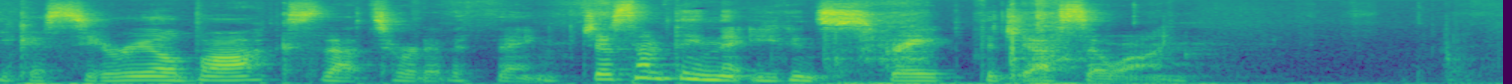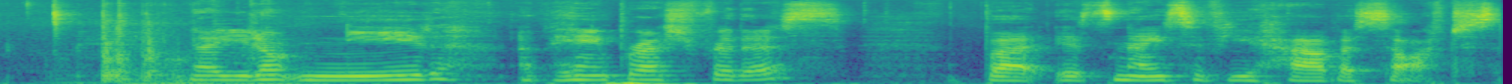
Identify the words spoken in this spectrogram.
like a cereal box, that sort of a thing. Just something that you can scrape the gesso on. Now you don't need a paintbrush for this but it's nice if you have a soft,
